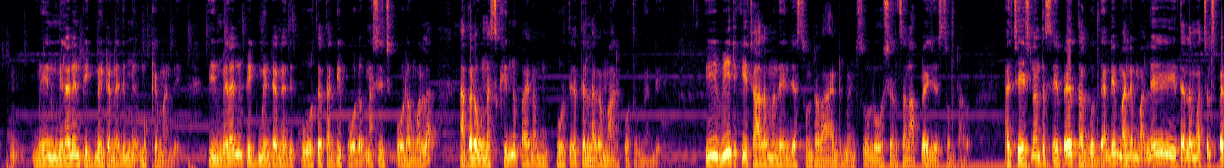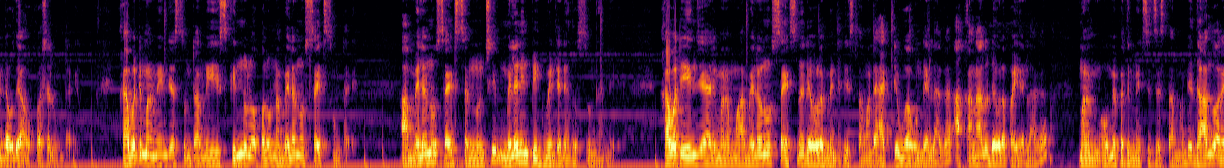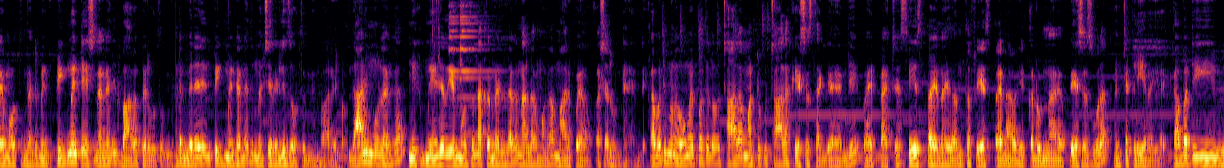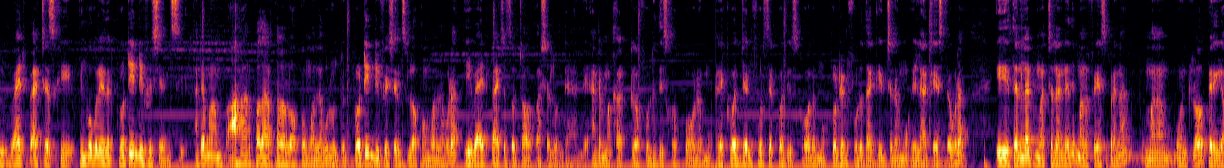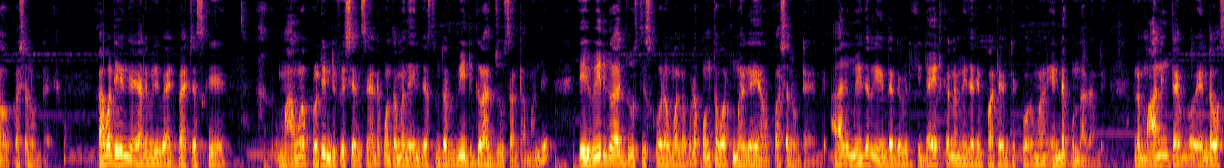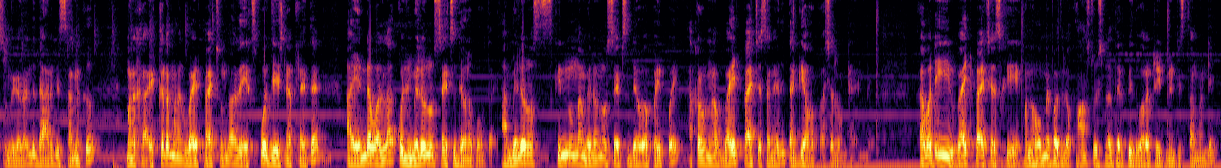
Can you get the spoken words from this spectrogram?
మెయిన్ మిలనిన్ పిగ్మెంట్ అనేది ముఖ్యమండి. ఈ మెలనిన్ పిగ్మెంట్ అనేది పూర్తిగా తగ్గిపోవడం నశించిపోవడం వల్ల అక్కడ ఉన్న స్కిన్ పైన పూర్తిగా తెల్లగా మారిపోతుందండి. ఈ వీటికి చాలామంది ఏం చేస్తుంటారు? ఆయింట్మెంట్స్ లోషన్స్ అలా అప్లై చేస్తుంటారు. అది చేసినంతసేపే తగ్గుద్దండి. మళ్ళీ మళ్ళీ తెల్ల మచ్చలు స్ప్రెడ్ అవుదే అవకాశాలు ఉంటాయి. కాబట్టి మనం ఏం చేస్తుంటాం? ఈ స్కిన్ లోపల ఉన్న మెలనోసైట్స్ ఉంటాయి. ఆ మెలనోసైట్స్ నుంచి మెలనిన్ పిగ్మెంట్ అనేది వస్తుందండి. కాబట్టి ఏం చేయాలి మనం? ఆ మెలనోసైట్స్ని డెవలప్మెంట్కి ఇస్తాం. అంటే యాక్టివ్గా ఉండేలాగా ఆ కణాలు డెవలప్ అయ్యేలాగా మనం హోమియోపతి మెడిసిన్స్ ఇస్తామండి. దాని ద్వారా ఏమవుతుందంటే మీకు పిగ్మెంటేషన్ అనేది బాగా పెరుగుతుంది. అంటే మెలనిన్ పిగ్మెంట్ అనేది మంచిగా రిలీజ్ అవుతుంది మీ బాడీలో. దాని మూలంగా మీకు మేజర్గా ఏమవుతుంది? అక్కడ మెల్లగా నల్లగా మారిపోయే అవకాశాలు ఉంటాయండి. కాబట్టి మన హోమియోపతిలో చాలా మట్టుకు చాలా కేసెస్ తగ్గాయండి. వైట్ ప్యాచెస్ ఫేస్ పైన ఇదంతా ఫేస్ పైన ఇక్కడ ఉన్న ప్లేసెస్ కూడా మంచిగా క్లియర్ అయ్యాయి. కాబట్టి ఈ వైట్ ప్యాచెస్కి ఇంకొకటి ఏదైతే ప్రోటీన్ డిఫిషియన్సీ. అంటే మనం ఆహార పదార్థాల లోపం వల్ల కూడా ఉంటుంది. ప్రోటీన్ డిఫిషియన్సీ లోపం వల్ల కూడా ఈ వైట్ ప్యాచెస్ వచ్చే అవకాశాలు ఉంటాయండి. అంటే మాకు కరెక్ట్గా ఫుడ్ తీసుకోకపోవడము ఎక్కువ జంక్ ఫుడ్స్ ఎక్కువ తీసుకోవడము ప్రోటీన్ ఫుడ్ తగ్గించడము ఇలా చేస్తే కూడా ఈ తెల్లటి మచ్చలు అనేది మన ఫేస్ పైన మన ఒంట్లో పెరిగే అవకాశాలు ఉంటాయి. కాబట్టి ఏం చేయాలి మీరు వైట్ ప్యాచెస్కి మామూలుగా ప్రోటీన్ డిఫిషియన్సీ అంటే కొంతమంది ఏం చేస్తుంటారు? వీట్ గ్రాస్ జ్యూస్ అంటామండి ఈ వీట్ గ్రాస్ జ్యూస్ తీసుకోవడం వల్ల కూడా కొంతవరకు మెరుగయ్యే అవకాశాలు ఉంటాయండి. అలాగే మేజర్గా ఏంటంటే వీటికి డైట్ కన్నా మేజర్ ఇంపార్టెంట్ ఎక్కువగా మనం ఎండకు ఉండాలండి. అంటే మార్నింగ్ టైంలో ఎండ వస్తుంది కదండి దానికి సన్కు మనకు ఎక్కడ మనకు వైట్ ప్యాచ్ ఉందో అది ఎక్స్పోజ్ చేసినట్లయితే ఆ ఎండ వల్ల కొన్ని మెలోనోసైట్స్ డెవలప్ అవుతాయి. ఆ మెలోనో స్కిన్ ఉన్న మెలోనోసైట్స్ డెవలప్ అయిపోయి అక్కడ ఉన్న వైట్ ప్యాచెస్ అనేది తగ్గే అవకాశాలు ఉంటాయండి. కాబట్టి ఈ వైట్ ప్యాచెస్కి మన హోమియోపతిలో కాన్స్టిట్యూషనల్ థెరపీ ద్వారా ట్రీట్మెంట్ ఇస్తామండి.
